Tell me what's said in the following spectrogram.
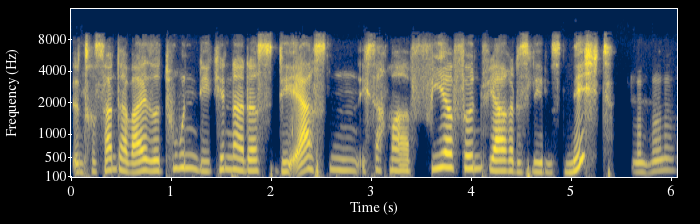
interessanterweise tun die Kinder das die ersten, ich sag mal, vier, fünf Jahre des Lebens nicht. Mhm.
